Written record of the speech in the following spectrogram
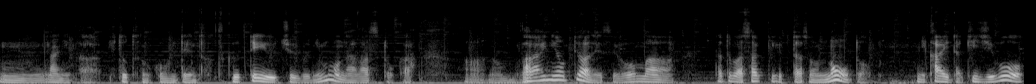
うん、何か一つのコンテンツを作って YouTube にも流すとか、あの場合によってはですよ、まあ、例えばさっき言ったそのノートに書いた記事を、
